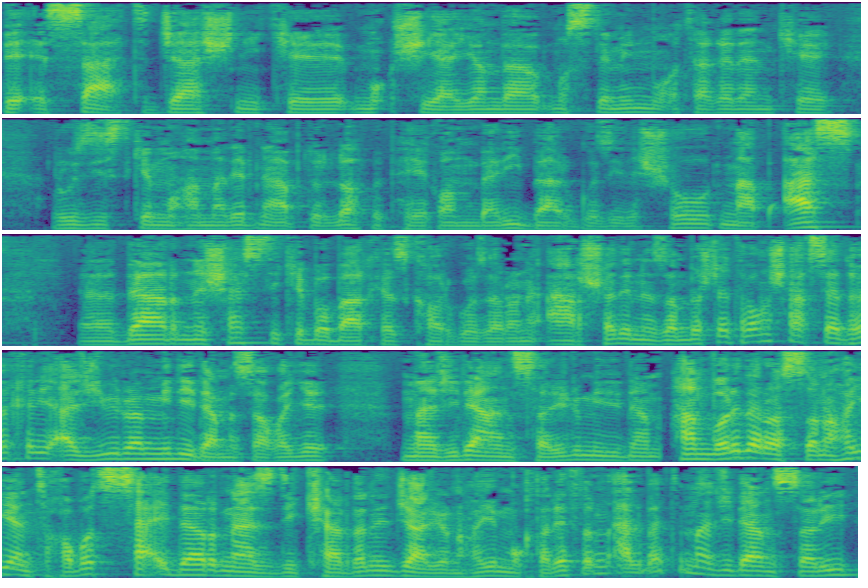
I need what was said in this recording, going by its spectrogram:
بعثت جشنی که شیعیان و مسلمین معتقدند که روزی است که محمد ابن عبدالله به پیغامبری برگزیده شد مبعث در نشستی که با برخی از کارگزاران ارشد نظام داشته اتفاقا شخصیت های خیلی عجیبی رو هم می‌دیدم مثل آقای مجید انصاری رو می‌دیدم. همواره در آستانه های انتخابات سعی در نزدیک کردن جریان های مختلف دارن. البته مجید انصاری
